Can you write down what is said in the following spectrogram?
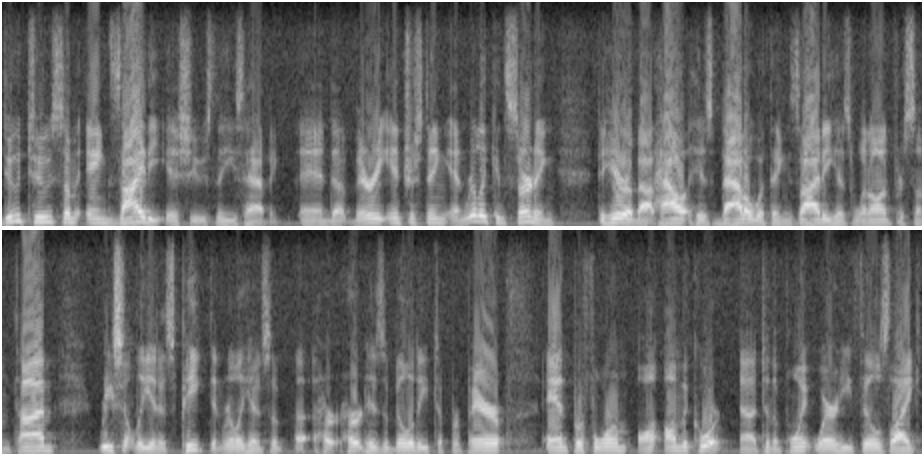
due to some anxiety issues that he's having. And uh, very interesting and really concerning to hear about how his battle with anxiety has went on for some time. Recently, it has peaked and really has uh, hurt, hurt, his ability to prepare and perform on, on the court uh, to the point where he feels like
